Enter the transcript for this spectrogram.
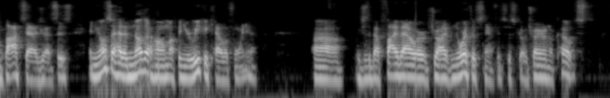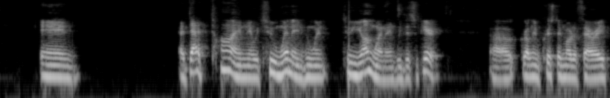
box addresses. And he also had another home up in Eureka, California, uh, which is about five hour drive north of San Francisco. Right on the coast. And at that time, there were two women who went, two young women who disappeared. Uh, a girl named Kristen Modafferi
